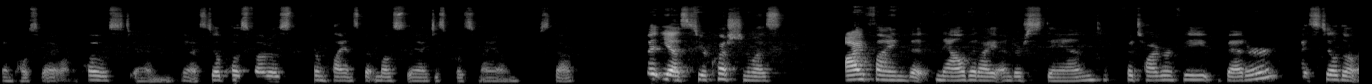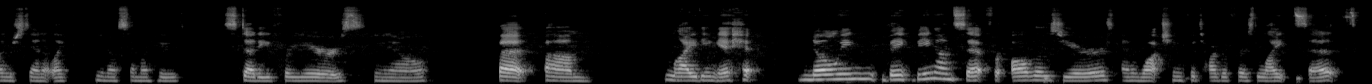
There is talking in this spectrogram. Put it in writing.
and post what I want to post. And, you know, I still post photos from clients, but mostly I just post my own stuff. But yes, your question was, I find that now that I understand photography better, I still don't understand it like, you know, someone who studied for years, you know, but um, lighting it, knowing, be, being on set for all those years and watching photographers light sets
